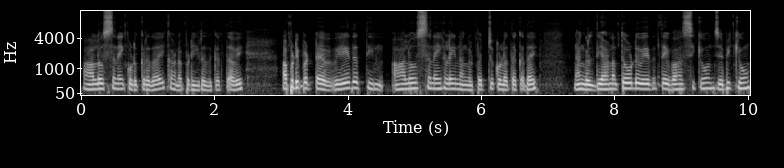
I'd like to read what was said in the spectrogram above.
ஆலோசனை கொடுக்கிறதாய் காணப்படுகிறது கர்த்தாவே. அப்படிப்பட்ட வேதத்தின் ஆலோசனைகளை நாங்கள் பெற்றுக்கொள்ளத்தக்கதாய். நாங்கள் தியானத்தோடு வேதத்தை வாசிக்கவும் ஜெபிக்கவும்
